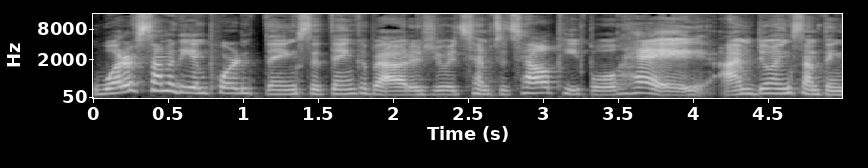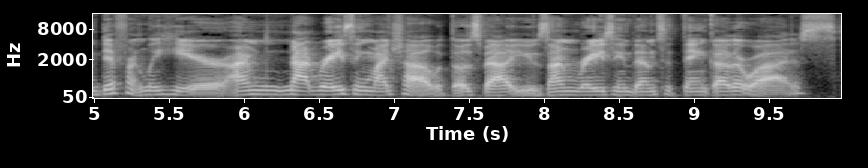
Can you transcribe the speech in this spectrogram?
What are some of the important things to think about as you attempt to tell people, hey, I'm doing something differently here? I'm not raising my child with those values. I'm raising them to think otherwise.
